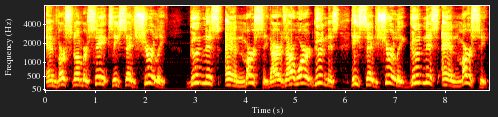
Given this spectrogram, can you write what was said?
and verse number 6, he said, Surely goodness and mercy, there's our word, goodness. He said, Surely goodness and mercy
